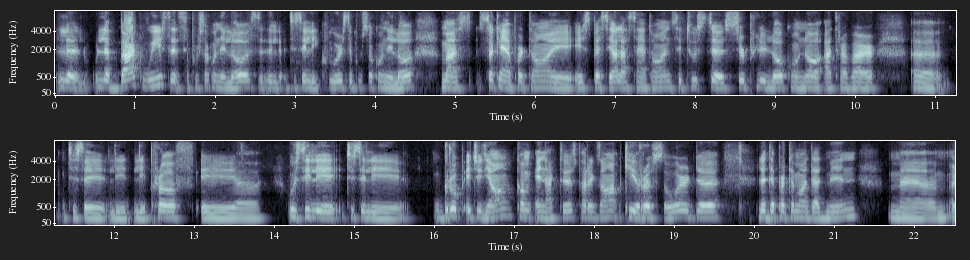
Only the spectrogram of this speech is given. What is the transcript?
le, le bac, oui, c'est pour ça qu'on est là. Tu sais, les cours, c'est pour ça qu'on est là. Mais ce qui est important et, spécial à Saint-Anne, c'est tout ce surplus-là qu'on a à travers, euh, tu sais, les, les profs et euh, aussi les, tu sais, les groupes étudiants comme Enactus, par exemple, qui ressort de le département d'admin. Mais, euh,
